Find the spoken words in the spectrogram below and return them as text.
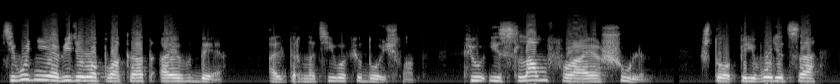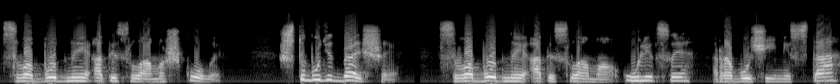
Сегодня я видела плакат АФД «Альтернатива für Deutschland» «Für Islam freie Schulen», что переводится «свободные от ислама школы». Что будет дальше? Свободные от ислама улицы, рабочие места,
